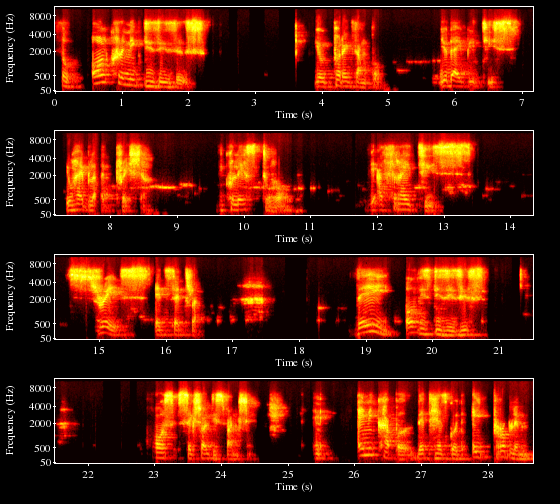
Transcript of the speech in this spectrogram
So all chronic diseases, your, for example, your diabetes, your high blood pressure, the cholesterol, the arthritis, stress, etc. They, all these diseases cause sexual dysfunction. And any couple that has got a problem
